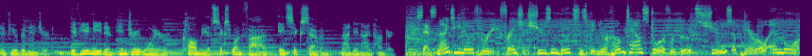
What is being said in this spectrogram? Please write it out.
if you've been injured. If you need an injury lawyer, call me at 615 867 9900. Since 1903, French's Shoes and Boots has been your hometown store for boots, shoes, apparel, and more.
